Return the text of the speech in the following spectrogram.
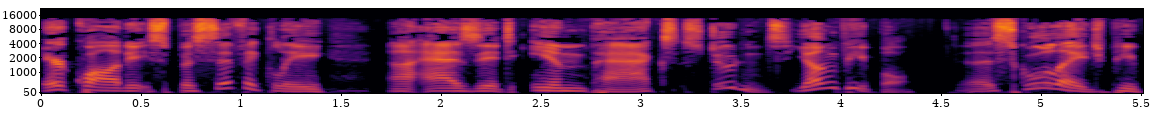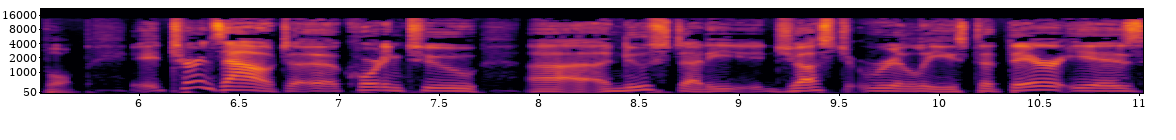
Air quality specifically uh, as it impacts students, young people. Uh, school age people. It turns out, uh, according to uh, a new study just released, that there is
